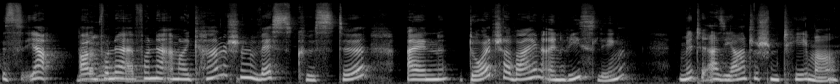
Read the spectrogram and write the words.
ist, ja, äh, von der, von der amerikanischen Westküste ein deutscher Wein, ein Riesling mit asiatischem Thema.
